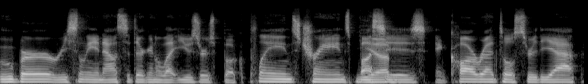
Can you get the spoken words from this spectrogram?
Uber recently announced that they're going to let users book planes, trains, buses, and car rentals through the app.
